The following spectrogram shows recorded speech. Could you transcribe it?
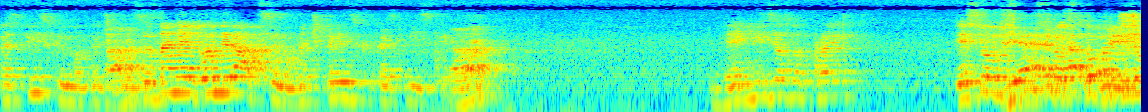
Каспийской Махачкалы, А? создание агломерации Махачкалинско-Каспийской? А? Я не видел этот проект. Если он действительно стоящий,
